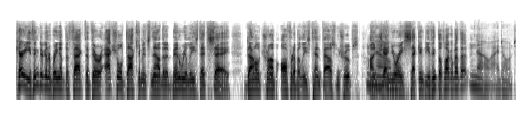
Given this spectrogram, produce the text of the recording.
Carrie, do you think they're going to bring up the fact that there are actual documents now that have been released that say Donald Trump offered up at least 10,000 troops on No. January 2nd? Do you think they'll talk about that? No, I don't.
